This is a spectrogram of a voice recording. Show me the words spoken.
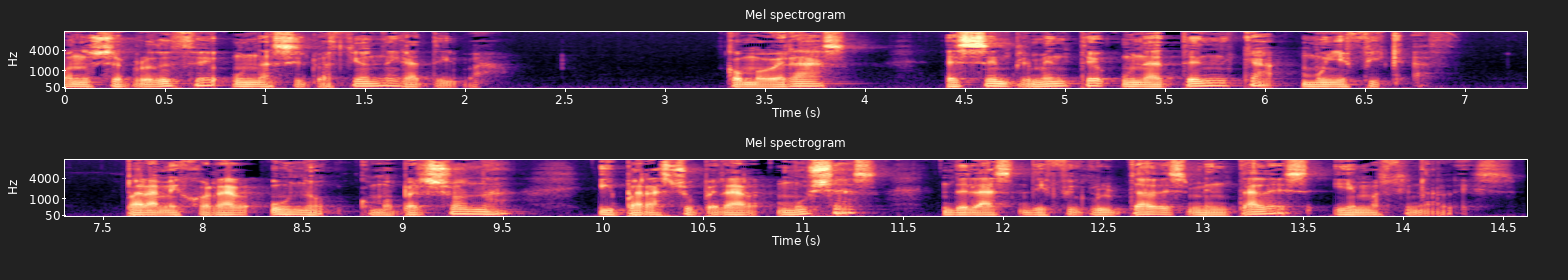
cuando se produce una situación negativa. Como verás, es simplemente una técnica muy eficaz para mejorar uno como persona y para superar muchas de las dificultades mentales y emocionales.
